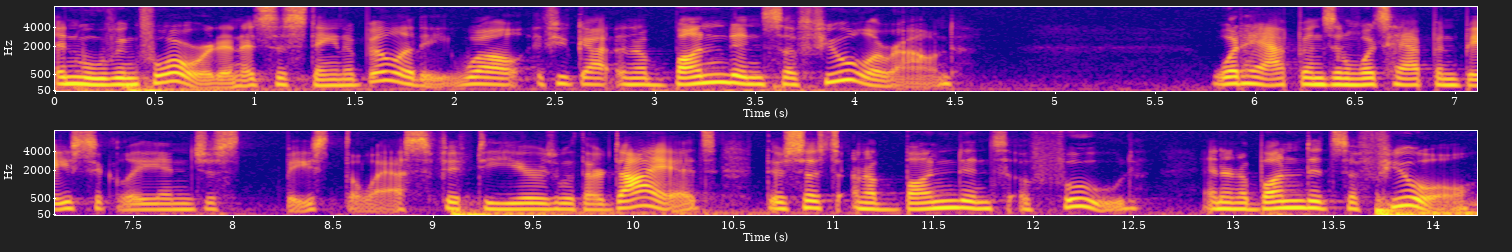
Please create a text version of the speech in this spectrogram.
and moving forward and it's sustainability. Well if you've got an abundance of fuel around what happens and what's happened basically in just based the last 50 years with our diets there's such an abundance of food and an abundance of fuel.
